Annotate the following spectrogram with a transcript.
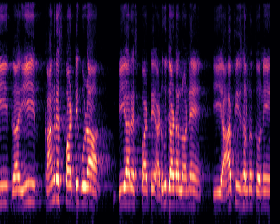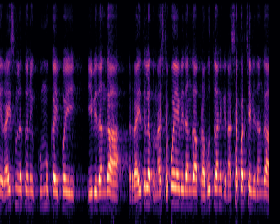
ఈ ఈ కాంగ్రెస్ పార్టీ కూడా బీఆర్ఎస్ పార్టీ అడుగుజాడల్లోనే ఈ ఆఫీసర్లతోని రైస్ మిల్లతోని కుమ్ముక్కైపోయి ఈ విధంగా రైతులకు నష్టపోయే విధంగా ప్రభుత్వానికి నష్టపరిచే విధంగా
